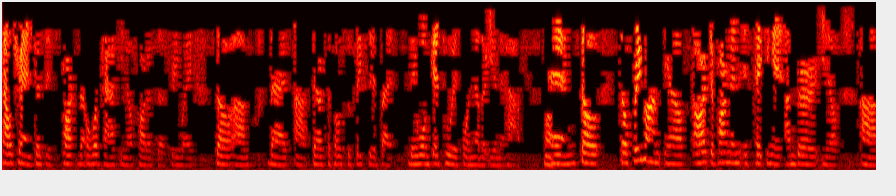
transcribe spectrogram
Caltrans because it's part of the overpass, you know, part of the freeway. So um, that uh, they're supposed to fix it, but they won't get to it for another year and a half. And so, so Fremont, you know, our department is taking it under, you know, uh,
